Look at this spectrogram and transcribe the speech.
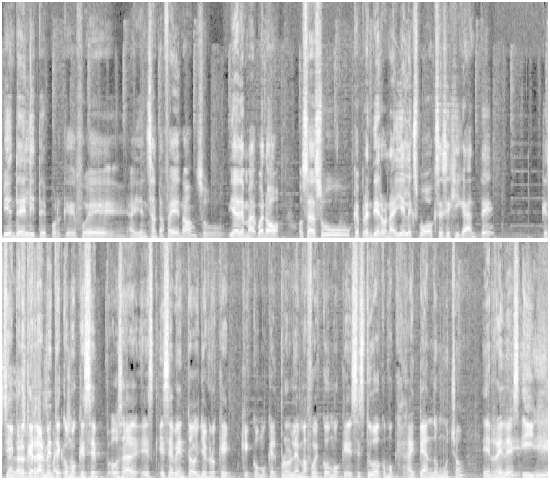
bien de élite porque fue ahí en Santa Fe, ¿no? Su, y además, bueno, o sea, su que prendieron ahí el Xbox, ese gigante. Que Sí, pero que realmente como que se, o sea, es, ese evento yo creo que, que como que el problema fue como que se estuvo como que hypeando mucho en redes Y-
